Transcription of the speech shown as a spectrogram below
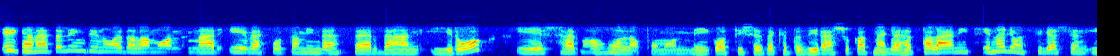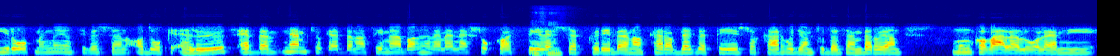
Igen, hát a LinkedIn oldalamon már évek óta minden szerdán írok, és hát a honlapomon még ott is ezeket az írásokat meg lehet találni. Én nagyon szívesen írok, meg nagyon szívesen adok elő, ebben nem csak ebben a témában, hanem ennek sokkal szélesebb uh-huh. körében, akár a vezetés, akár hogyan tud az ember olyan munkavállaló lenni,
